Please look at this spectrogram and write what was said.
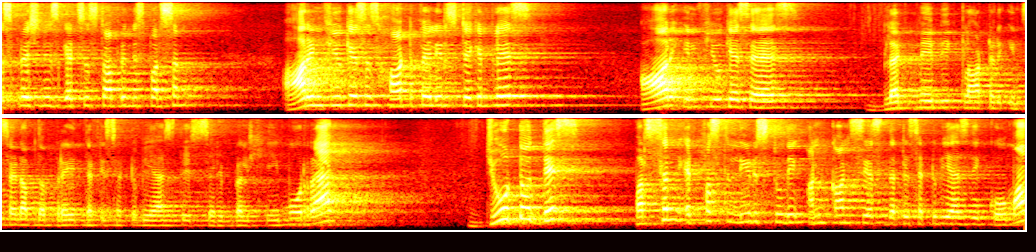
respiration is gets stopped in this person. Or in few cases heart failure is taken place. Or in few cases blood may be clotted inside of the brain that is said to be as the cerebral hemorrhage due to this person at first leads to the unconscious that is said to be as the coma.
